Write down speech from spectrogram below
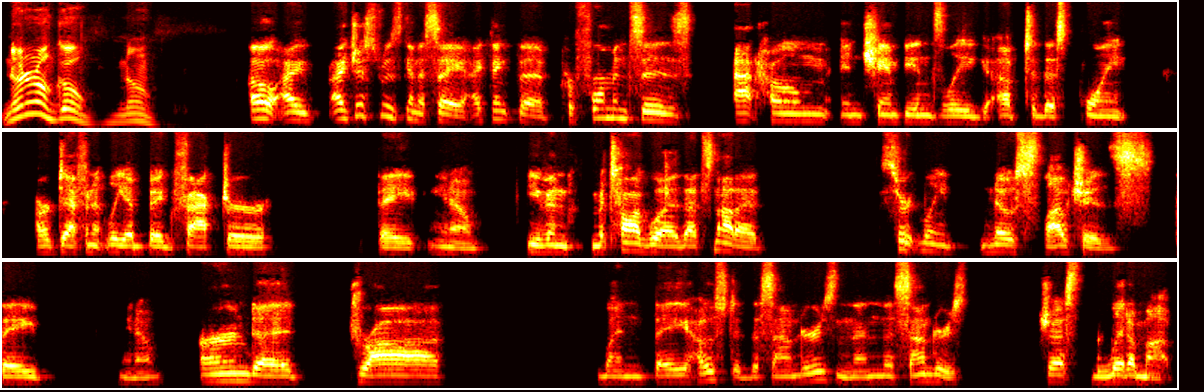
No, no, no. Go. No. Oh, I, I just was going to say, I think the performances at home in Champions League up to this point are definitely a big factor. They, you know, even Motagua, that's not a certainly no slouches. They, you know, earned a draw when they hosted the Sounders, and then the Sounders just lit them up.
